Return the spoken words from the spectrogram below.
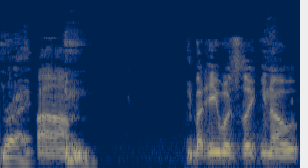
Right. Um, but he was the you know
